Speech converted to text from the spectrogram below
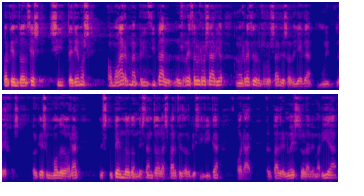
Porque entonces, si tenemos como arma principal el rezo del rosario, con el rezo del rosario se llega muy lejos, porque es un modo de orar estupendo donde están todas las partes de lo que significa orar. El Padre Nuestro, la Ave María,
